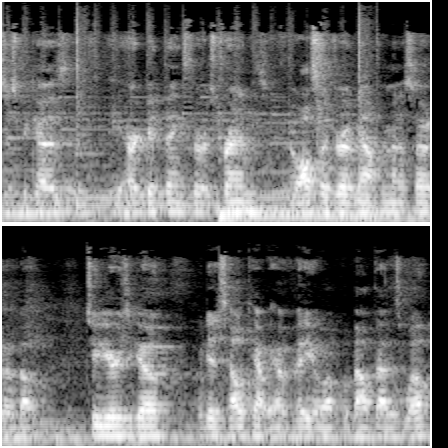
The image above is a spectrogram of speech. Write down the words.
just because he heard good things through his friends who also drove down from Minnesota about two years ago. We did his Hellcat. We have a video up about that as well.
